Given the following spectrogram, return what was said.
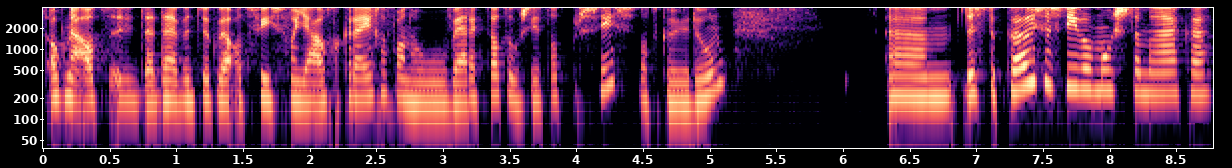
Ook na, daar hebben we natuurlijk wel advies van jou gekregen. Van hoe werkt dat? Hoe zit dat precies? Wat kun je doen? Um, dus de keuzes die we moesten maken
